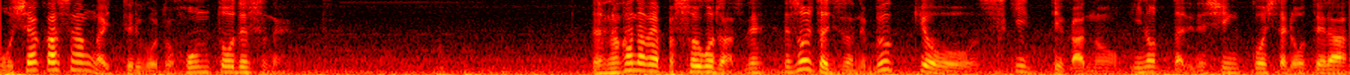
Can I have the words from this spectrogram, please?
お釈迦さんが言ってること本当ですね。なかなかやっぱそういうことなんですね。でその人は実はね仏教好きっていうかあの祈ったりね信仰したりお寺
